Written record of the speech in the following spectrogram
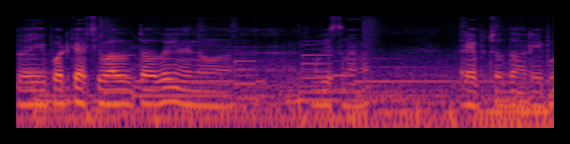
సో ఈ పోడ్కాస్ట్ ఇవాళతో నేను ముగిస్తున్నాను రేపు చూద్దాం రేపు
